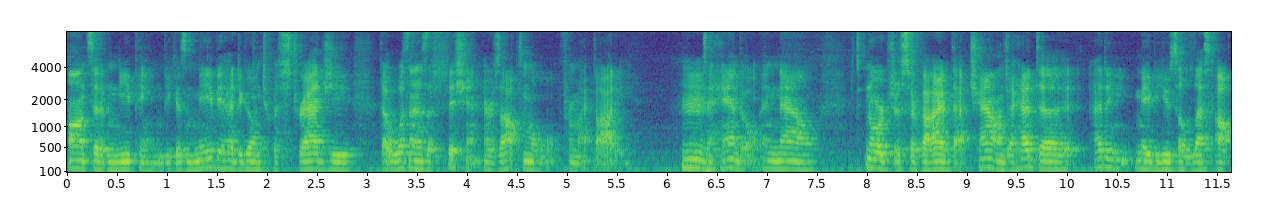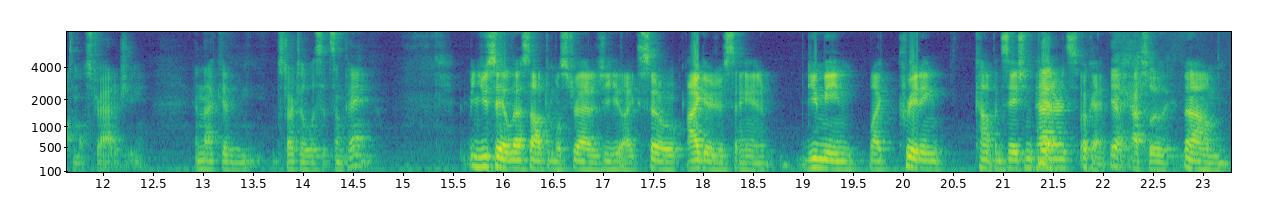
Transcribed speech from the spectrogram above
onset of knee pain because maybe I had to go into a strategy that wasn't as efficient or as optimal for my body hmm. to handle. And now, in order to survive that challenge, I had to I had to maybe use a less optimal strategy, and that could start to elicit some pain. When you say a less optimal strategy, like so, I get what you're saying. Do you mean like creating compensation patterns? Yeah. Okay. Yeah, absolutely. Um,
